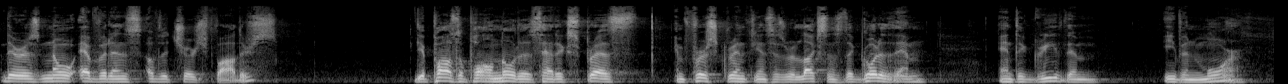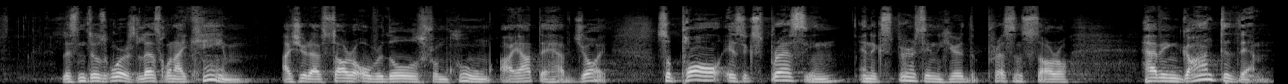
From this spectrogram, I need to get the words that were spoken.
There is no evidence of the church fathers. The Apostle Paul, notice, had expressed in 1 Corinthians his reluctance to go to them and to grieve them even more. Listen to his words, lest when I came, I should have sorrow over those from whom I ought to have joy. So Paul is expressing and experiencing here the present sorrow, having gone to them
